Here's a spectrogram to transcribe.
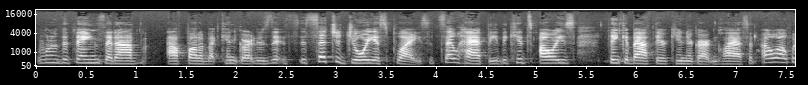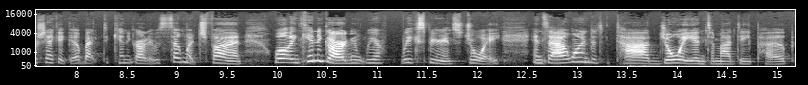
one of the things that I've I've thought about kindergarten is that it's, it's, such a joyous place. It's so happy. The kids always think about their kindergarten class and oh, I wish I could go back to kindergarten. It was so much fun. Well, in kindergarten, we are, we experience joy, and so I wanted to tie joy into my deep hope.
